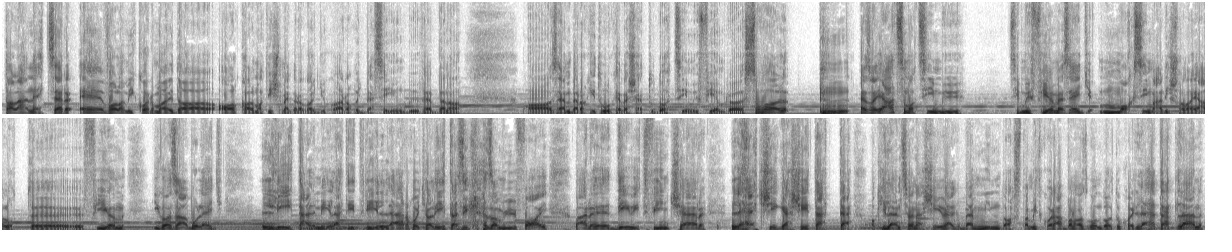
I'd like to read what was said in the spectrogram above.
talán egyszer valamikor majd a alkalmat is megragadjuk arra, hogy beszéljünk bővebben a, az ember, aki túl keveset tudott című filmről. Szóval ez a Játszma című című film, ez egy maximálisan ajánlott ö, film, igazából egy lételméleti thriller, hogyha létezik ez a műfaj, bár David Fincher lehetségesé tette a 90-es években mindazt, amit korábban azt gondoltuk, hogy lehetetlen,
